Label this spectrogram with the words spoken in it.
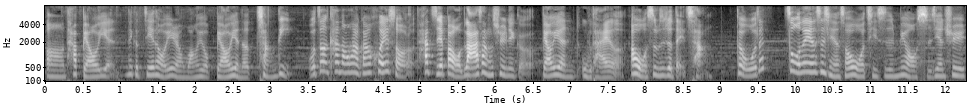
嗯，他表演那个街头艺人网友表演的场地。我真的看到他刚挥手了，他直接把我拉上去那个表演舞台了啊！我是不是就得唱？对我在做那件事情的时候，我其实没有时间去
